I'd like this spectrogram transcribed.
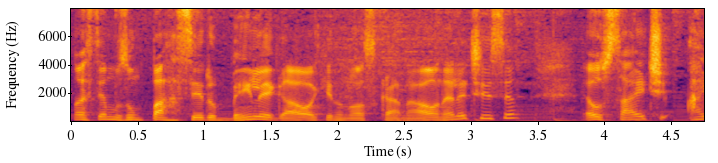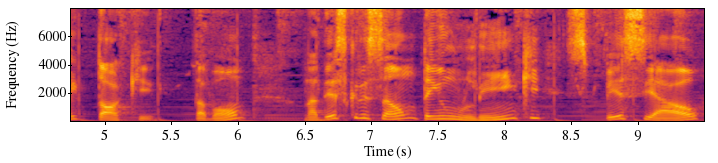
nós temos um parceiro bem legal aqui no nosso canal, né, Letícia? É o site iTalk, tá bom? Na descrição tem um link especial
